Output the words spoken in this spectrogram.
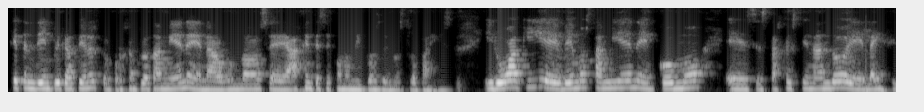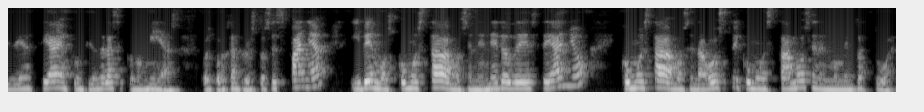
que tendría implicaciones, pues, por ejemplo, también en algunos eh, agentes económicos de nuestro país. Y luego aquí vemos también cómo se está gestionando la incidencia en función de las economías. Pues, por ejemplo, esto es España y vemos cómo estábamos en enero de este año cómo estábamos en agosto y cómo estamos en el momento actual.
